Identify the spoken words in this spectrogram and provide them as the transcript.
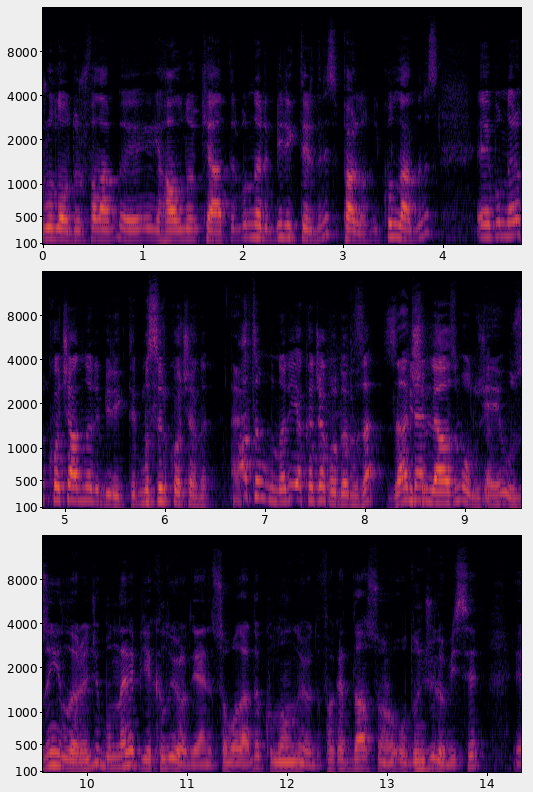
rulodur falan, e, havlu kağıttır. Bunları biriktirdiniz, pardon kullandınız. E, bunların koçanları birikti. Mısır koçanı. Atın bunları yakacak odanıza. Kışın lazım olacak. e, uzun yıllar önce bunlar hep yakılıyordu yani sobalarda kullanılıyordu. Fakat daha sonra oduncu lobisi e,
